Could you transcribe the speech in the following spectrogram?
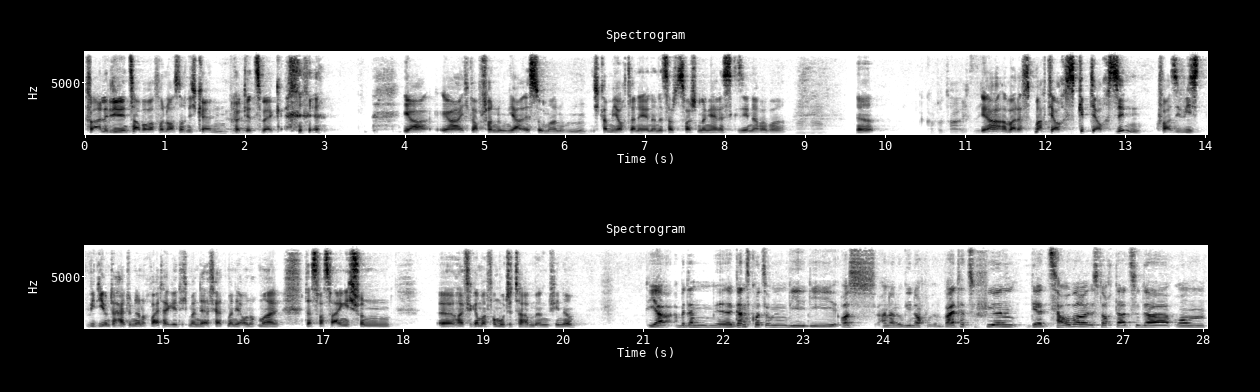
Für alle, die den Zauberer von Oz noch nicht kennen, hört jetzt weg. ja, ja, ich glaube schon. Ja, ist so, Manu. Hm? Ich kann mich auch daran erinnern. Das ist zwar schon lange her, dass ich es gesehen habe, aber mhm. ja. Kommt total richtig. Ja, aber das macht ja auch, es gibt ja auch Sinn, quasi, wie die Unterhaltung dann noch weitergeht. Ich meine, da erfährt man ja auch nochmal das, was wir eigentlich schon äh, häufiger mal vermutet haben, irgendwie, ne? Ja, aber dann äh, ganz kurz, um die, die Oz-Analogie noch weiterzuführen. Der Zauberer ist doch dazu da, um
